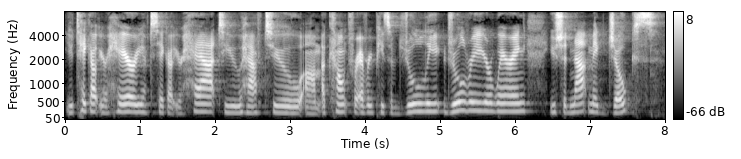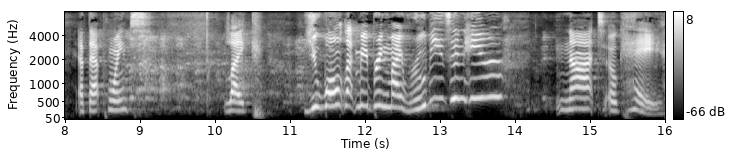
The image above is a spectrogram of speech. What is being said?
you take out your hair you have to take out your hat you have to um, account for every piece of jewelry jewelry you're wearing. You should not make jokes at that point. Like you won't let me bring my rubies in here? Not okay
